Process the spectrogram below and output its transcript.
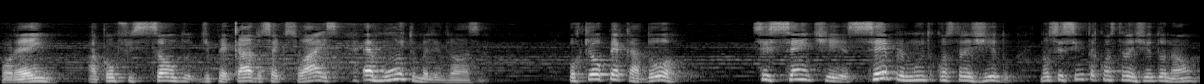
Porém, a confissão de pecados sexuais é muito melindrosa. Porque o pecador se sente sempre muito constrangido. Não se sinta constrangido, não.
